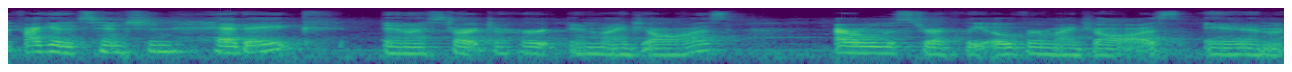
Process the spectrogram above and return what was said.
if I get a tension headache and I start to hurt in my jaws, I roll this directly over my jaws and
